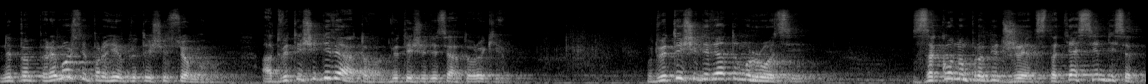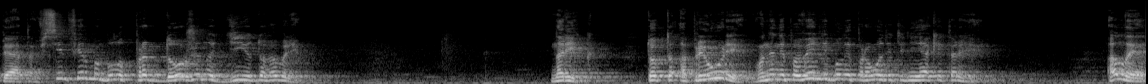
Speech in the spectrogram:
Не переможці торгів 2007, а 2009-2010 років. У 2009 році законом про бюджет, стаття 75, всім фірмам було продовжено дію договорів на рік. Тобто, апріорі вони не повинні були проводити ніякі торги. Але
